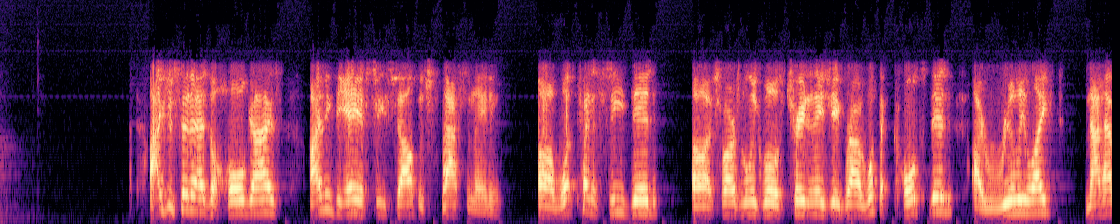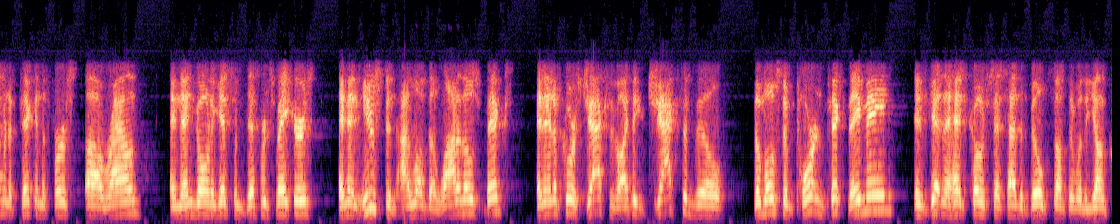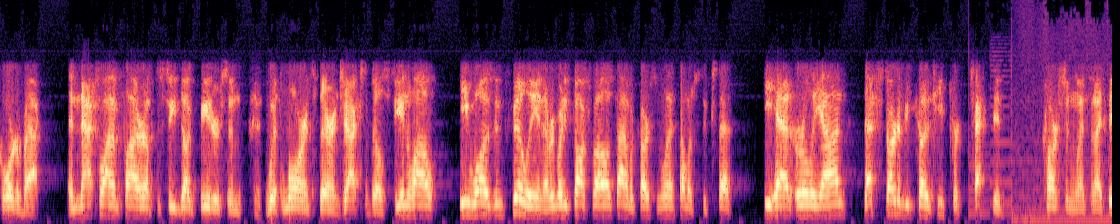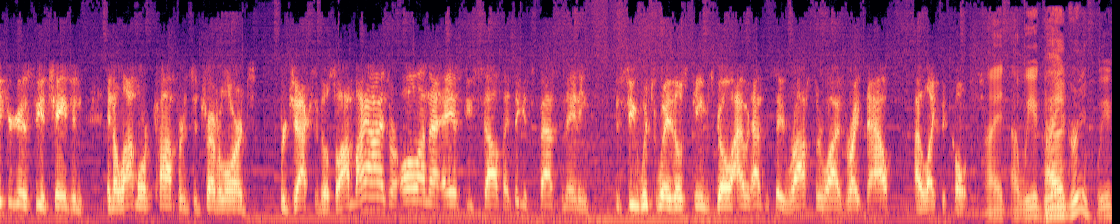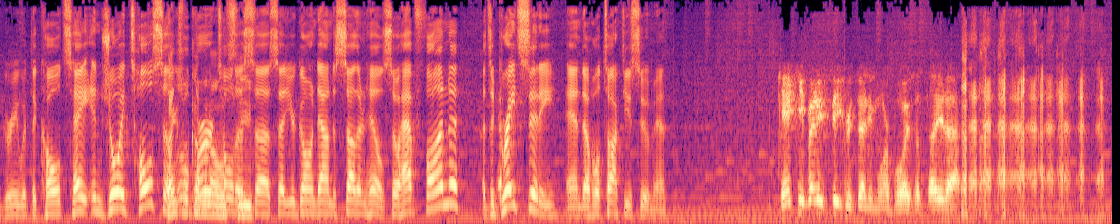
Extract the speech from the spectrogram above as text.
I just said it as a whole, guys. I think the AFC South is fascinating. Uh, what Tennessee did uh, as far as Malik Willis trading AJ Brown, what the Colts did, I really liked. Not having to pick in the first uh, round and then going to get some difference makers. And then Houston, I loved a lot of those picks. And then, of course, Jacksonville. I think Jacksonville, the most important pick they made is getting a head coach that's had to build something with a young quarterback. And that's why I'm fired up to see Doug Pederson with Lawrence there in Jacksonville. Seeing how he was in Philly, and everybody talks about all the time with Carson Wentz, how much success he had early on. That started because he protected Carson Wentz. And I think you're going to see a change in, in a lot more confidence in Trevor Lawrence for Jacksonville. So my eyes are all on that AFC South. I think it's fascinating to see which way those teams go. I would have to say, roster wise, right now, I like the Colts. I, I we agree. I agree. We agree with the Colts. Hey, enjoy Tulsa. Thanks for Little coming Bird on, told us uh, said you're going down to Southern Hills. So have fun. It's a great city, and uh, we'll talk to you soon, man. Can't keep any secrets anymore, boys. I'll tell you that.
